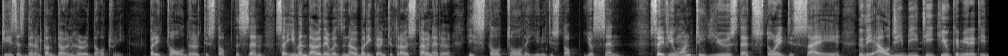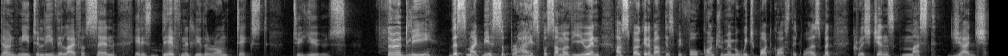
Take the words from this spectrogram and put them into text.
Jesus didn't condone her adultery, but he told her to stop the sin. So even though there was nobody going to throw a stone at her, he still told her, You need to stop your sin. So, if you want to use that story to say the LGBTQ community don't need to leave their life of sin, it is definitely the wrong text to use. Thirdly, this might be a surprise for some of you, and I've spoken about this before, can't remember which podcast it was, but Christians must judge.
